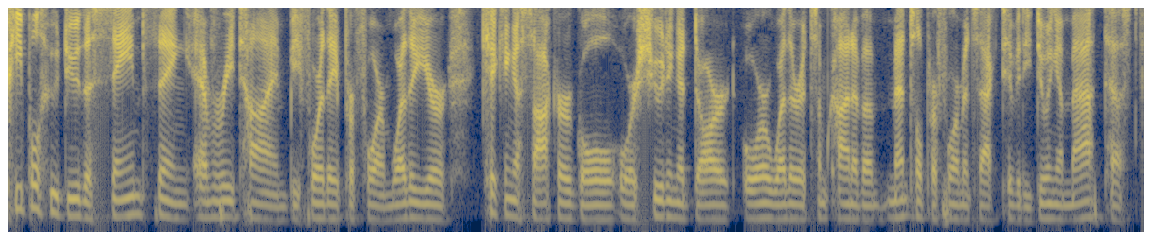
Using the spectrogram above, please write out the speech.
people who do the same thing every time before they perform, whether you're kicking a soccer goal or shooting a dart or whether it's some kind of a mental performance activity, doing a math test,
